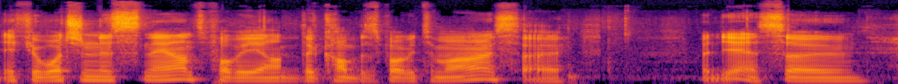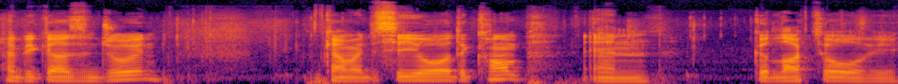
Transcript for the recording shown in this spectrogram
if you're watching this now, it's probably um, the comp is probably tomorrow. So, but yeah, so hope you guys enjoyed. Can't wait to see you all at the comp, and good luck to all of you.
